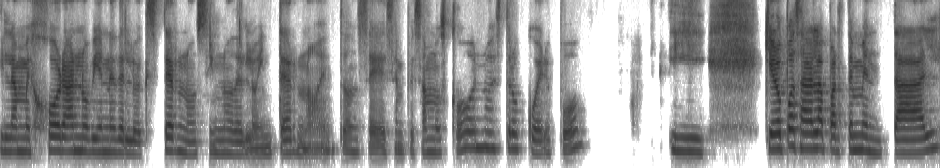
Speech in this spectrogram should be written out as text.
la mejora no viene de lo externo, sino de lo interno. Entonces empezamos con nuestro cuerpo y quiero pasar a la parte mental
